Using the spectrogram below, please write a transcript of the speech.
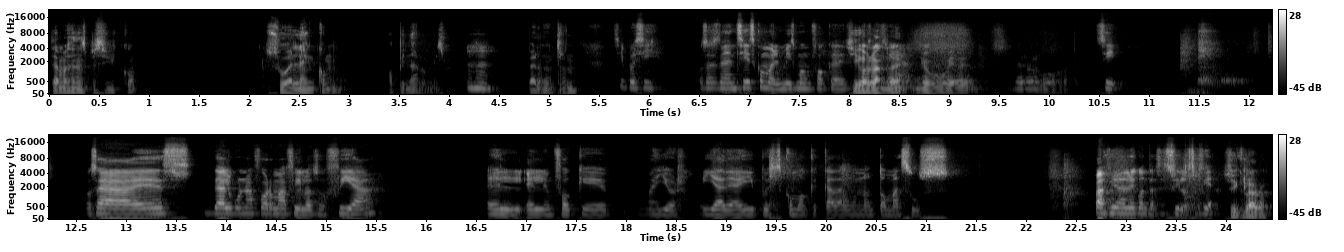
temas en específico suelen como opinar lo mismo, pero en otros no. Sí, pues sí. O sea, en sí es como el mismo enfoque de Sigo hablando, ¿eh? Yo voy a ver algo rápido. Sí. O sea, es de alguna forma filosofía el, el enfoque mayor. Y ya de ahí, pues como que cada uno toma sus... Al final de cuentas es filosofía. Sí, claro.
